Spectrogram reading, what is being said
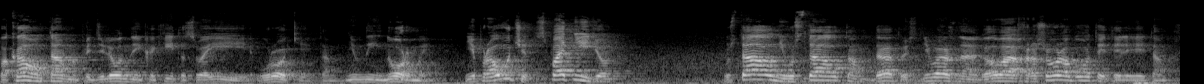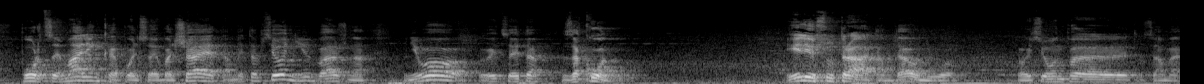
Пока он там определенные какие-то свои уроки, там, дневные нормы не проучит, спать не идет. Устал, не устал, там, да, то есть неважно, голова хорошо работает или там порция маленькая, порция большая, там, это все не важно. У него, как говорится, это закон. Или с утра там, да, у него. То есть он это самое,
